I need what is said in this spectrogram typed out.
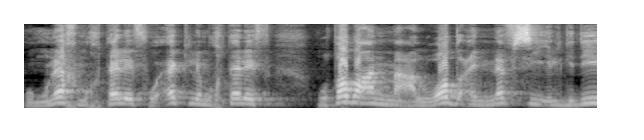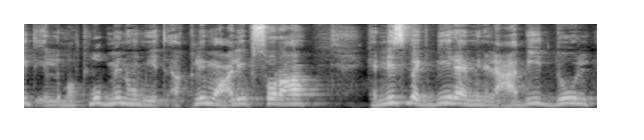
ومناخ مختلف وأكل مختلف. وطبعا مع الوضع النفسي الجديد اللي مطلوب منهم يتأقلموا عليه بسرعة كان نسبة كبيرة من العبيد دول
